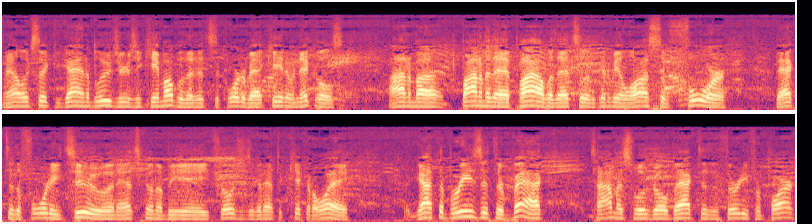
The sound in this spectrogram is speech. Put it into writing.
Well, looks like the guy in the blue jersey came up with it. It's the quarterback, Cato Nichols, on uh, bottom of that pile, but that's going to be a loss of four back to the 42, and that's going to be a Trojans are going to have to kick it away. They got the breeze at their back. Thomas will go back to the 30 for Park,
